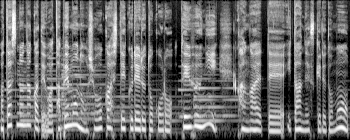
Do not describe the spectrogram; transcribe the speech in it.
私の中では食べ物を消化してくれるところっていうふうに考えていたんですけれども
